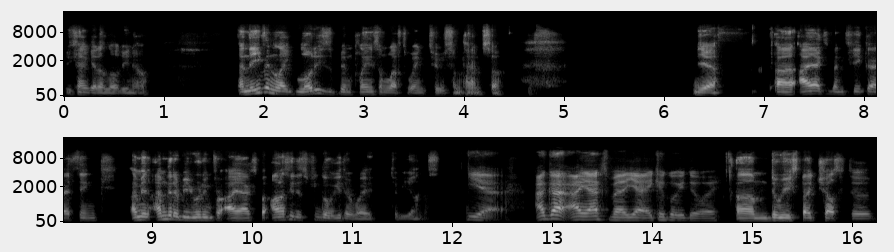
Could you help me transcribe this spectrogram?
you can't get a Lodi now. And even like Lodi's been playing some left wing too sometimes. So yeah. Uh, Ajax Benfica. I think. I mean, I'm gonna be rooting for Ajax, but honestly, this can go either way. To be honest. Yeah, I got Ajax, but yeah, it could go either way. Um, do we expect Chelsea to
